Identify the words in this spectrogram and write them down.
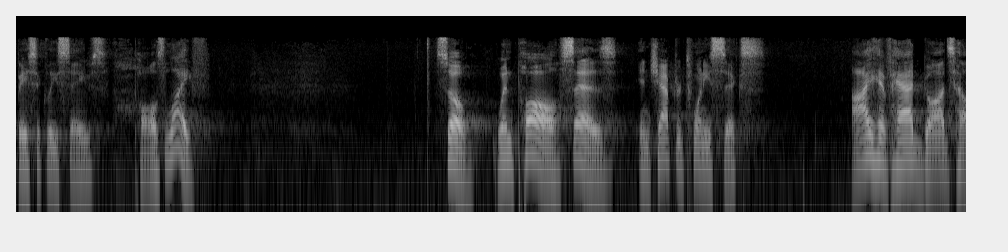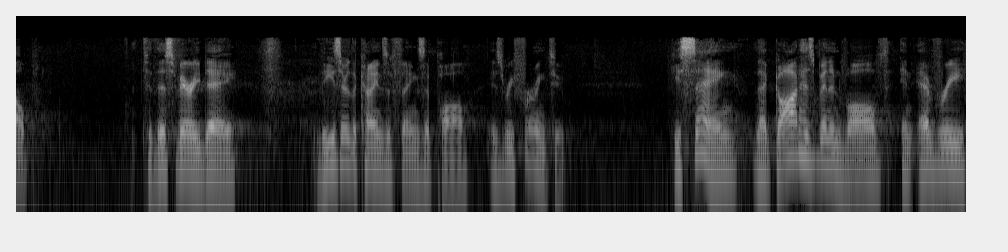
basically saves Paul's life. So, when Paul says in chapter 26, I have had God's help to this very day, these are the kinds of things that Paul is referring to. He's saying that God has been involved in every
